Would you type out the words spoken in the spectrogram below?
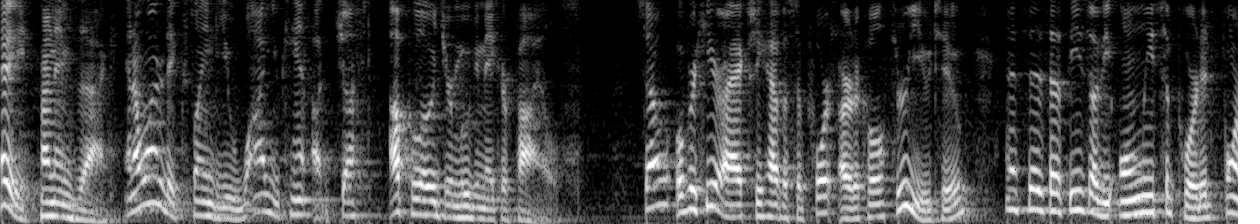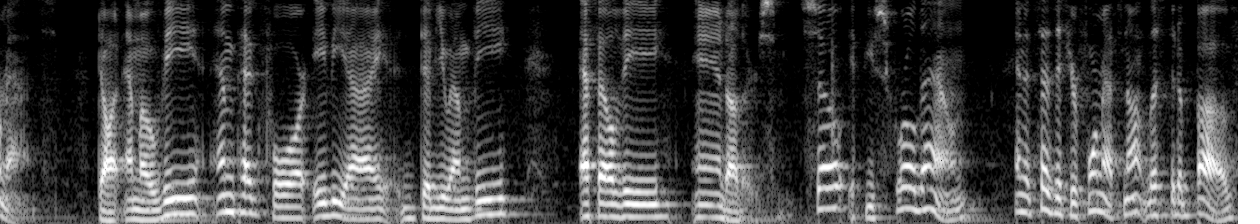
Hey, my name's Zach, and I wanted to explain to you why you can't uh, just upload your Movie Maker files. So, over here I actually have a support article through YouTube, and it says that these are the only supported formats. .mov, MPEG-4, AVI, WMV, FLV, and others. So, if you scroll down, and it says if your format's not listed above,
